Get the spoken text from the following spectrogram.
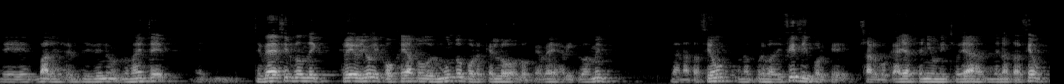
Eh, vale, normalmente eh, te voy a decir dónde creo yo que coge a todo el mundo porque es lo, que ves habitualmente. La natación, una prueba difícil porque, salvo que hayas tenido una historia de natación,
